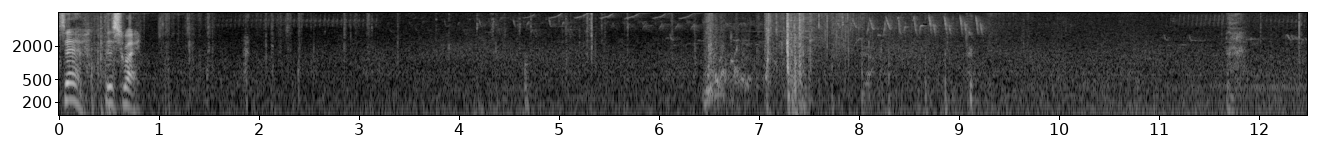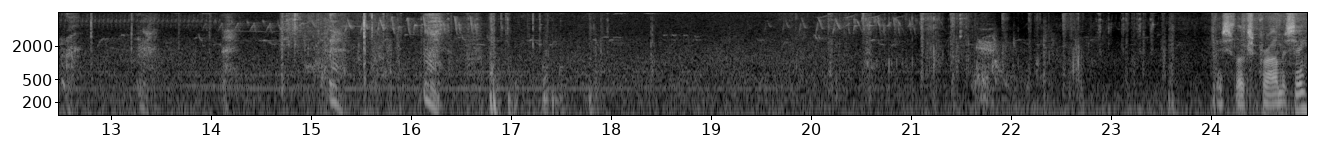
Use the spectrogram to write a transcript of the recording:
Sam, this way. This looks promising.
